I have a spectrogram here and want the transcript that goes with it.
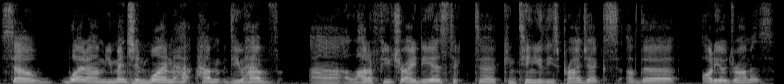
So, what um you mentioned one? How, how do you have uh, a lot of future ideas to to continue these projects of the audio dramas?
